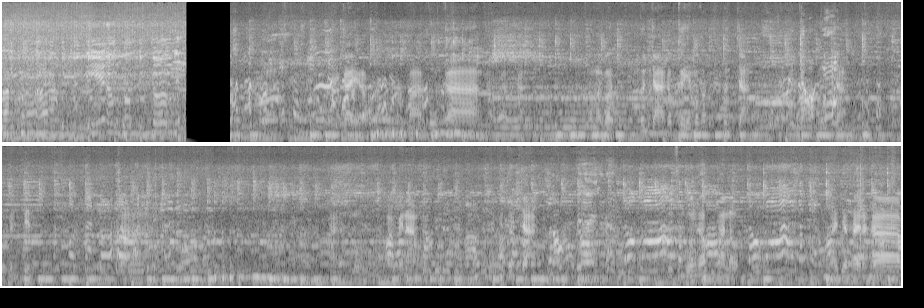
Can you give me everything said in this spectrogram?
หลังฟ้าพี่น้ำทมเกิงเล็กใกล้ครับปาโกงกลางครับต่อมาก็ต้นจากครับเคยเห็นไหมครับต้นจากต้นจากตัวเป็นเป็นต้นจากอะลงปากแม่น้ำครับต้นจากสมบูรณ์ครับบ้านเราไปเที่ยวไทยนะครับ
